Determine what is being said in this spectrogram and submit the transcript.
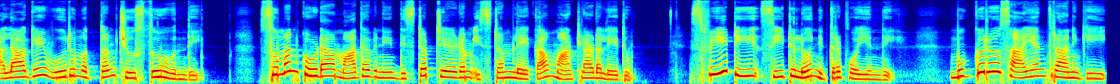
అలాగే ఊరు మొత్తం చూస్తూ ఉంది. సుమన్ కూడా మాధవిని డిస్టర్బ్ చేయడం ఇష్టం లేక మాట్లాడలేదు. స్వీటీ సీటులో నిద్రపోయింది. ముగ్గురు సాయంత్రానికి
